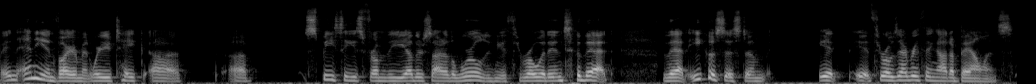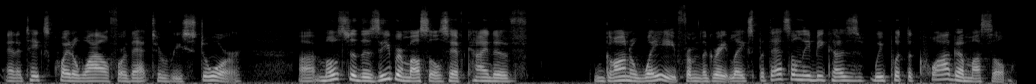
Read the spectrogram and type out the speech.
in any environment where you take a, a, species from the other side of the world and you throw it into that that ecosystem. It it throws everything out of balance, and it takes quite a while for that to restore. Uh, most of the zebra mussels have kind of gone away from the Great Lakes, but that's only because we put the quagga mussel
